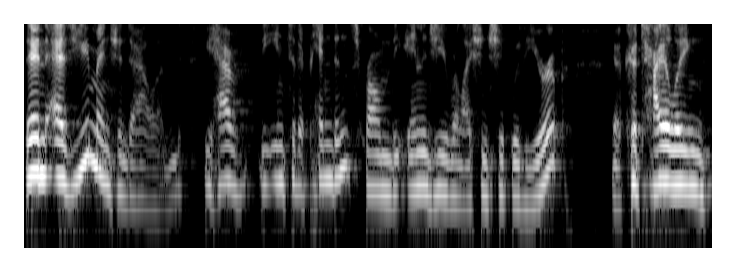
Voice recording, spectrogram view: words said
Then, as you mentioned, Alan, you have the interdependence from the energy relationship with Europe. You know, curtailing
